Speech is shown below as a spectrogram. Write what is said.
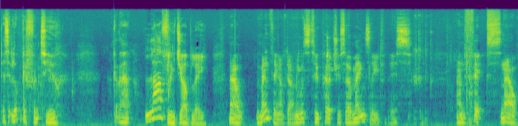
Does it look different to you? Look at that. Lovely jubbly. Now, the main thing I've done was to purchase a mains lead for this and fix. Now,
